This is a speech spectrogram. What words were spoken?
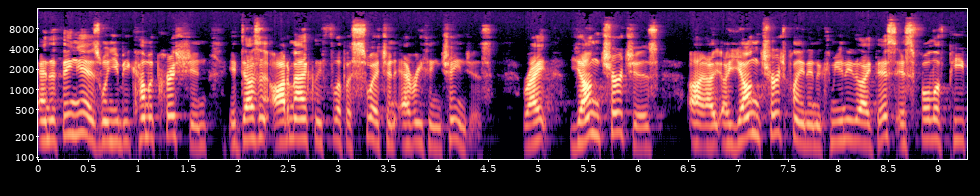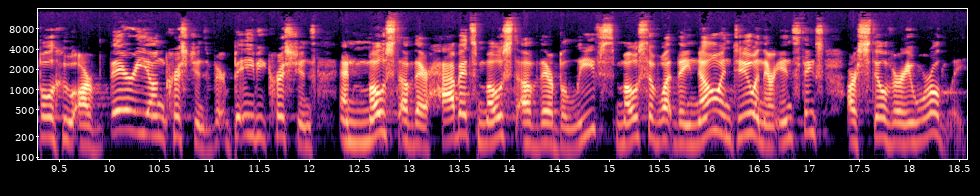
And the thing is, when you become a Christian, it doesn't automatically flip a switch and everything changes, right? Young churches, uh, a young church plant in a community like this is full of people who are very young Christians, very baby Christians, and most of their habits, most of their beliefs, most of what they know and do and their instincts are still very worldly,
